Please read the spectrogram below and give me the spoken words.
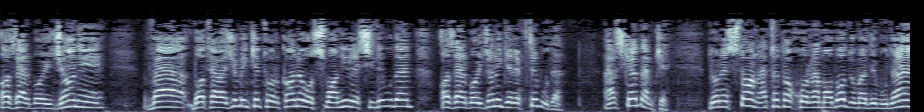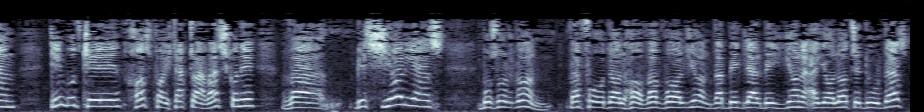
آذربایجان و با توجه به اینکه ترکان عثمانی رسیده بودن آذربایجان گرفته بودن. عرض کردم که لرستان حتی تا خرم آباد اومده بودن این بود که خواست پایتخت رو عوض کنه و بسیاری از بزرگان و فعودال ها و والیان و بگلربیگیان ایالات دوردست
